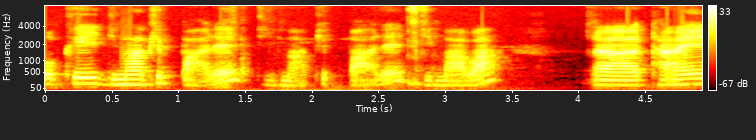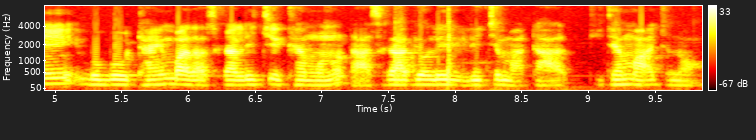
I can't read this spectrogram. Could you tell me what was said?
okay ဒီမှာဖြစ်ပါတယ်ဒီမှာဖြစ်ပါတယ်ဒီမှာပါအာထိုင်းဘူဘူထိုင်းဘာသာစကားလေ့ကျင့်ခံမနော်ဒါစကားပြောလေးလေ့ကျင့်မှာဒါဒီထဲမှာကျွန်တော်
